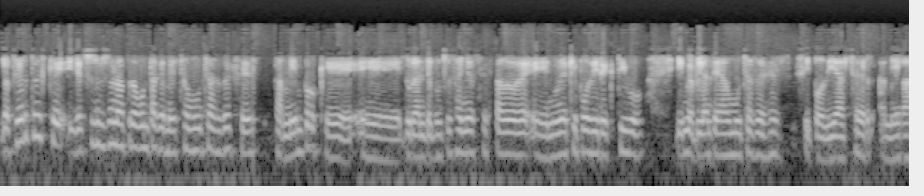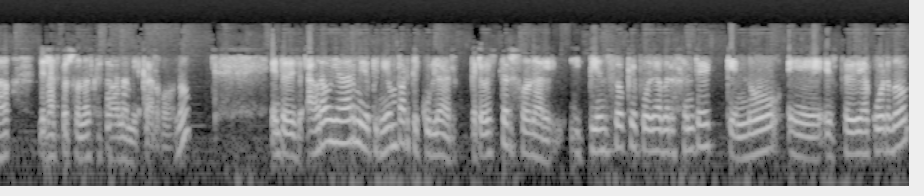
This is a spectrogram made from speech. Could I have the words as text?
lo cierto es que, y eso es una pregunta que me he hecho muchas veces, también porque eh, durante muchos años he estado en un equipo directivo y me he planteado muchas veces si podía ser amiga de las personas que estaban a mi cargo, ¿no? Entonces, ahora voy a dar mi opinión particular, pero es personal y pienso que puede haber gente que no eh, esté de acuerdo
